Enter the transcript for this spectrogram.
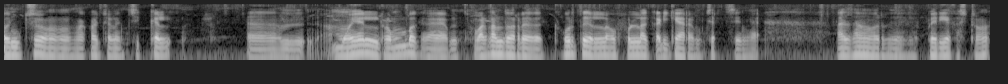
கொஞ்சம் மக்காச்சோளம் சிக்கல் முயல் ரொம்ப வளர்ந்து வர்ற குருத்துகள்லாம் ஃபுல்லாக கடிக்க ஆரம்பிச்சிருச்சுங்க. அதுதான் ஒரு பெரிய கஷ்டம்.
